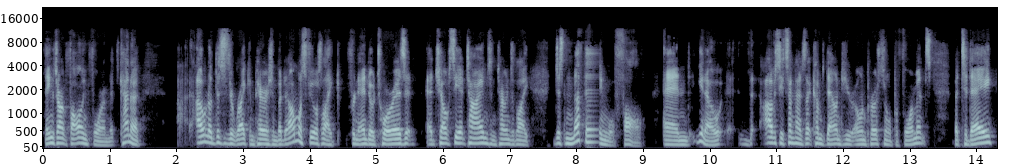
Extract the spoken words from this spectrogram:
things aren't falling for him. It's kind of I don't know if this is the right comparison, but it almost feels like Fernando Torres at, at Chelsea at times in terms of like just nothing will fall. And, you know, obviously sometimes that comes down to your own personal performance. But today,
